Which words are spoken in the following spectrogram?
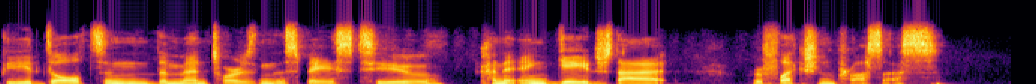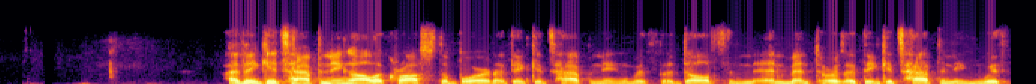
the adults and the mentors in the space to kind of engage that reflection process? I think it's happening all across the board. I think it's happening with adults and, and mentors. I think it's happening with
